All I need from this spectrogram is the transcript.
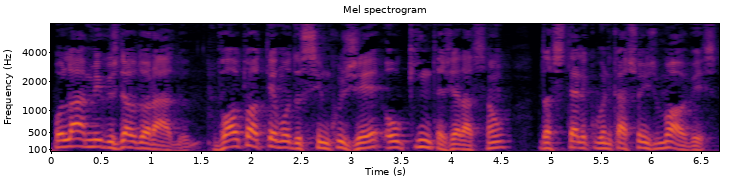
Olá, amigos da Eldorado. Volto ao tema do 5G ou quinta geração das telecomunicações móveis.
